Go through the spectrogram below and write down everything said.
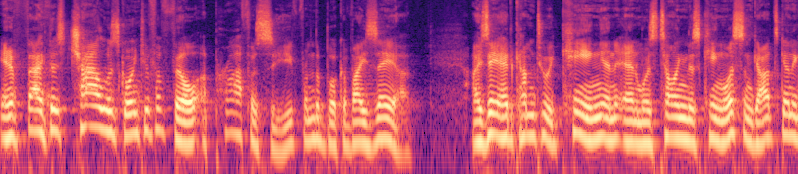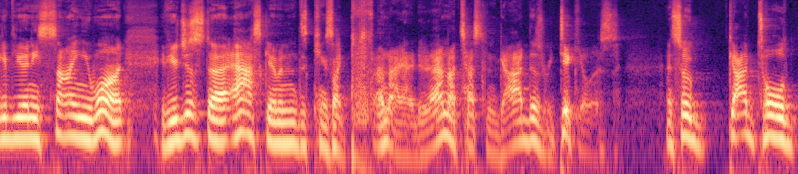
And in fact, this child was going to fulfill a prophecy from the book of Isaiah. Isaiah had come to a king and, and was telling this king, Listen, God's going to give you any sign you want if you just uh, ask him. And the king's like, I'm not going to do that. I'm not testing God. This is ridiculous. And so God told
